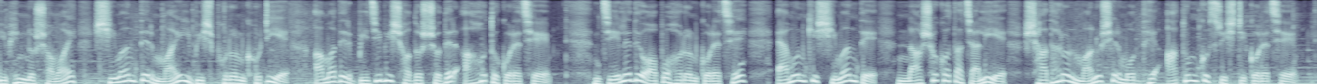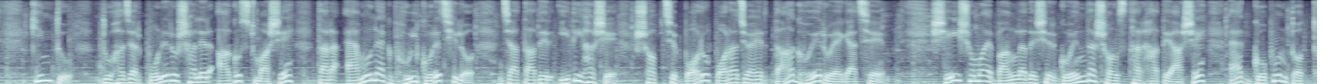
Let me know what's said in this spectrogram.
বিভিন্ন সময় সীমান্তের মাইল বিস্ফোরণ ঘটিয়ে আমাদের বিজিবি সদস্যদের আহত করেছে জেলেদেও অপহরণ করেছে, এমনকি সীমান্তে নাশকতা চালিয়ে সাধারণ মানুষের মধ্যে আতঙ্ক সৃষ্টি করেছে। কিন্তু দু হাজার পনেরো সালের আগস্ট মাসে তারা এমন এক ভুল করেছিল যা তাদের ইতিহাসে সবচেয়ে বড় পরাজয়ের দাগ হয়ে রয়ে গেছে। সেই সময় বাংলাদেশের গোয়েন্দা সংস্থার হাতে আসে এক গোপন তথ্য।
